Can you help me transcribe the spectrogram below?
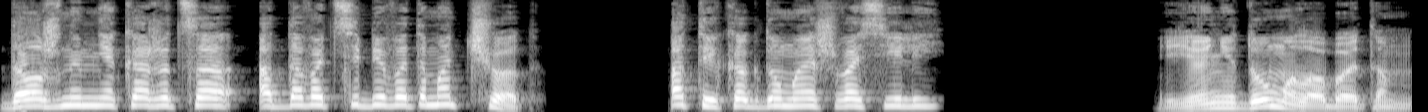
должны, мне кажется, отдавать себе в этом отчет. А ты как думаешь, Василий? Я не думал об этом,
